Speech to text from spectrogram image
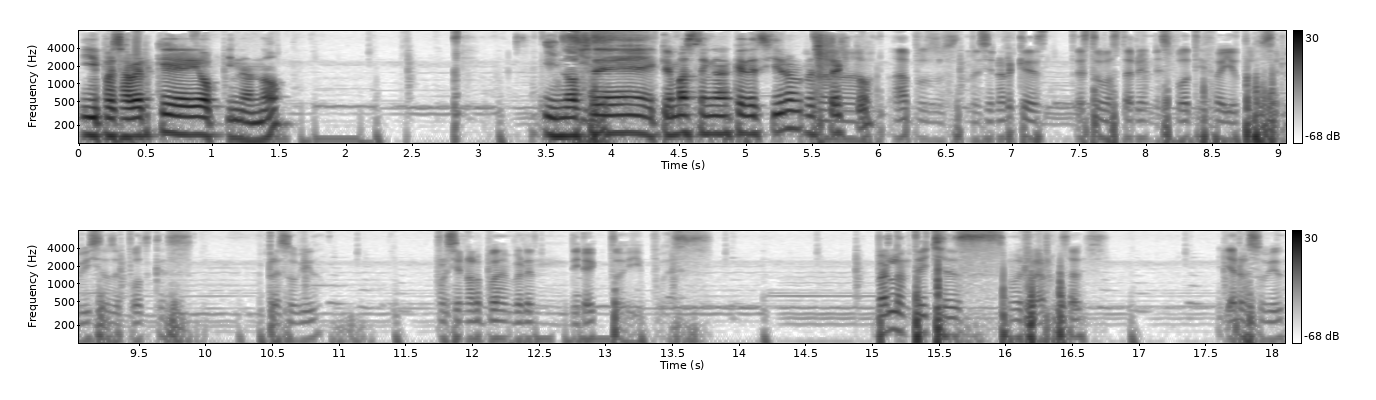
y pues a ver qué opinan, ¿no? Y no Sí. sé qué más tengan que decir al respecto. Ah, ah, pues mencionar que es- esto va a estar en Spotify y otros servicios de podcast resubido. Por si no lo pueden ver en directo y pues. Verlo en Twitch es muy raro, ¿sabes? Ya resubido.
